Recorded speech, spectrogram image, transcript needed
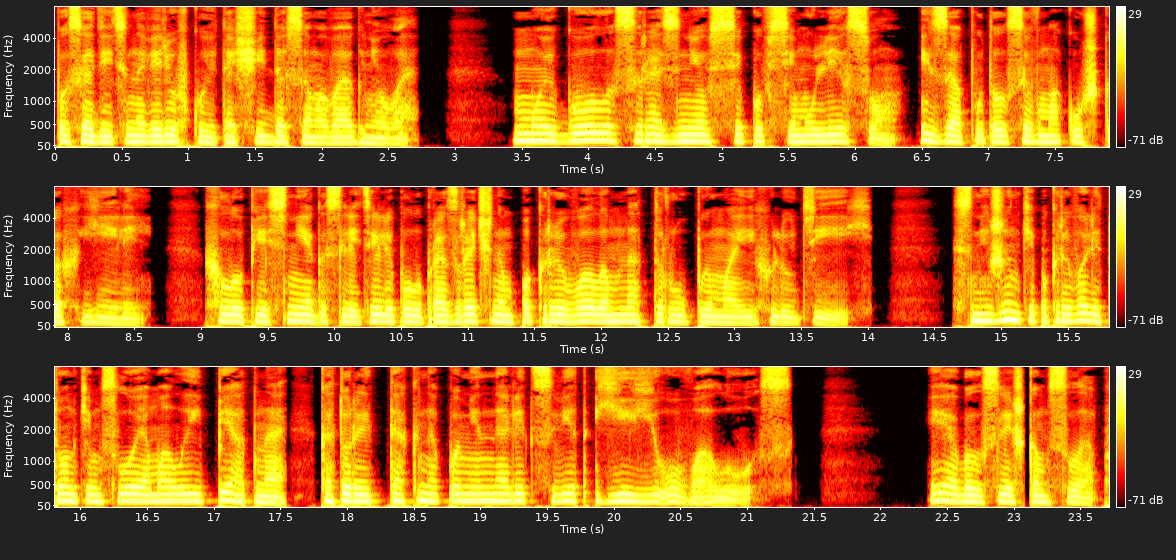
посадить на веревку и тащить до самого Огнева. Мой голос разнесся по всему лесу и запутался в макушках елей. Хлопья снега слетели полупрозрачным покрывалом на трупы моих людей. Снежинки покрывали тонким слоем малые пятна, которые так напоминали цвет ее волос. Я был слишком слаб,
